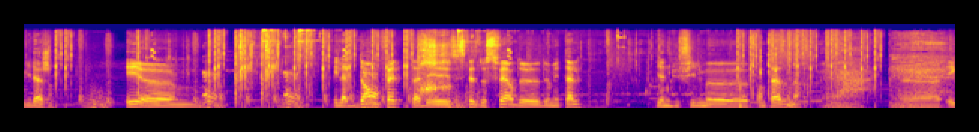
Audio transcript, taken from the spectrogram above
village. Et, euh, et là-dedans, en fait, t'as des espèces de sphères de, métal qui viennent du film euh, Fantasme. Euh, et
